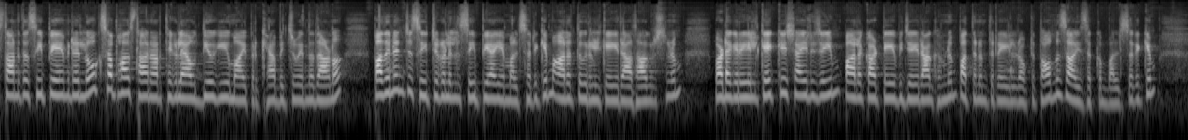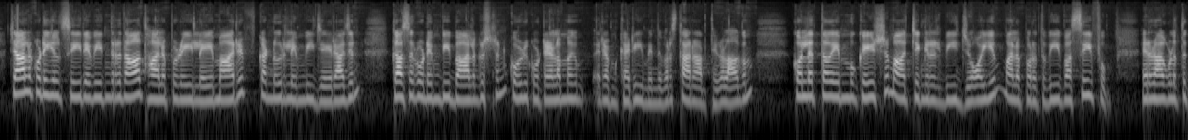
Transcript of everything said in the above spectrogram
സംസ്ഥാനത്ത് സി പി ഐഎമ്മിന്റെ ലോക്സഭാ സ്ഥാനാർത്ഥികളെ ഔദ്യോഗികമായി പ്രഖ്യാപിച്ചു എന്നതാണ്. പതിനഞ്ച് സീറ്റുകളിൽ സി പി ഐ എം മത്സരിക്കും. ആലത്തൂരിൽ കെ. രാധാകൃഷ്ണനും വടകരയിൽ കെ. കെ. ശൈലജയും പാലക്കാട്ട് എ. വിജയരാഘവനും പത്തനംതിട്ടയിൽ ഡോക്ടർ തോമസ് ഐസക്കും മത്സരിക്കും. ചാലക്കുടിയിൽ സി. രവീന്ദ്രനാഥ് ആലപ്പുഴയിൽ എം. ആരിഫ് കണ്ണൂരിൽ M. V. Jayarajan Kasaragod M. P Balakrishnan കോഴിക്കോട്ട് എളമരം കരീം എന്നിവർ സ്ഥാനാർത്ഥികളാകും. കൊല്ലത്ത് എം. മുകേഷും ആറ്റിങ്ങലിൽ വി. ജോയും മലപ്പുറത്ത് വി. വസീഫും എറണാകുളത്ത്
